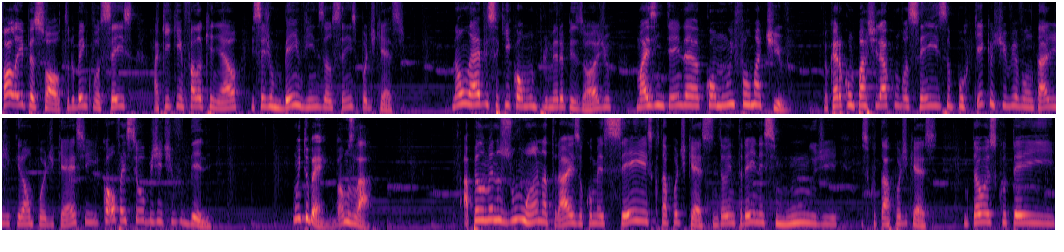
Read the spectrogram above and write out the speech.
Fala aí pessoal, tudo bem com vocês? Aqui quem fala é o Keniel e sejam bem-vindos ao Sense Podcast. Não leve isso aqui como um primeiro episódio, mas entenda como um informativo. Eu quero compartilhar com vocês o porquê que eu tive a vontade de criar um podcast e qual vai ser o objetivo dele. Muito bem, vamos lá. Há pelo menos um ano atrás eu comecei a escutar podcasts, então eu entrei nesse mundo de escutar podcasts. Então eu escutei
